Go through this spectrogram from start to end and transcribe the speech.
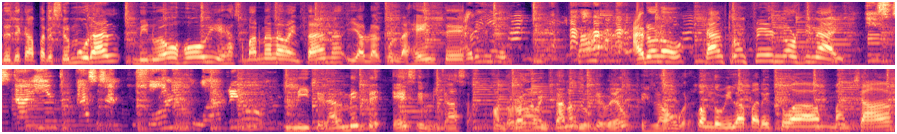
Desde que apareció el mural, mi nuevo hobby es asomarme a la ventana y hablar con la gente. I don't know, can't confirm nor deny. Eso está ahí en tu casa, o sea, en tu zona, en tu barrio. Literalmente es en mi casa. Cuando abro la ventana, lo que veo es la obra. Cuando vi la pared toda manchada,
